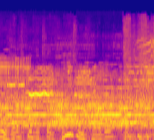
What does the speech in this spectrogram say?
Please, let us see He's incredible.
